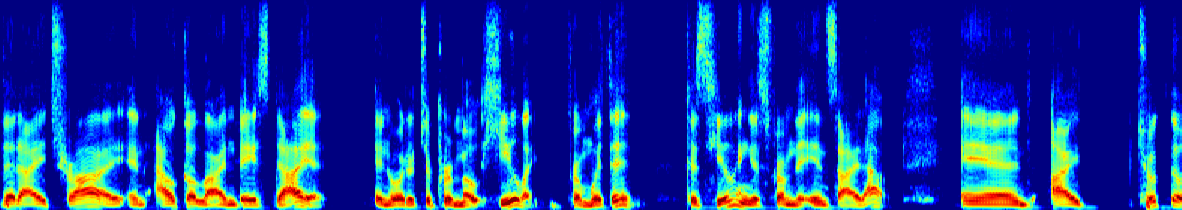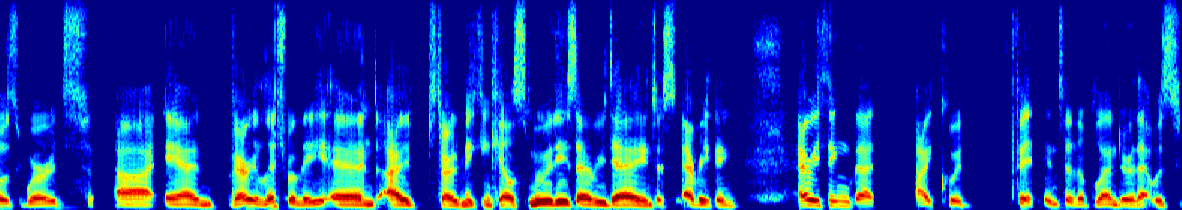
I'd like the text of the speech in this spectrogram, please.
that I try an alkaline-based diet in order to promote healing from within because healing is from the inside out. And I took those words uh, and very literally, and I started making kale smoothies every day and just everything, everything that I could fit into the blender that was,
